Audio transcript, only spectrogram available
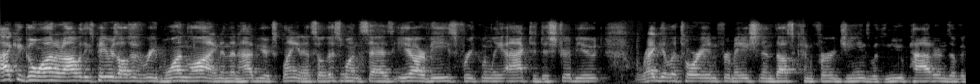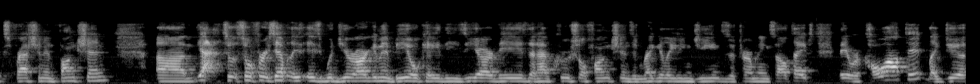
I could go on and on with these papers. I'll just read one line and then have you explain it. So this one says ERVs frequently act to distribute regulatory information and thus confer genes with new patterns of expression and function. Um, yeah. So, so for example, is, is would your argument be okay? These ERVs that have crucial functions in regulating genes, determining cell types, they were co-opted. Like, do you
